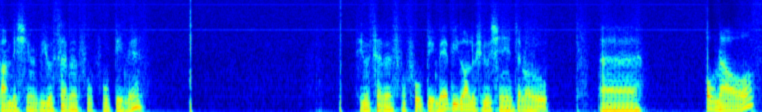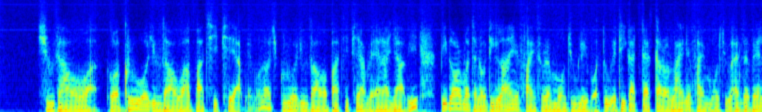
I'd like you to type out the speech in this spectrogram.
permission 0744ပေးမယ်0744ပေးမယ်ပြီးတော့လို့ရှိလို့ရှိရင်ကျွန်တော်တို့အဲ owner ရော user ရောဟို group ရော user ရော apache ဖြစ်ရမယ်ပေါ့နော် group ရော user ရော apache ဖြစ်ရမယ်အဲ့ဒါရပြီပြီးတော့မှကျွန်တော်ဒီ line file ဆိုတဲ့ module လေးပေါ့သူအဓိက test ကတော့ line file module ansible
